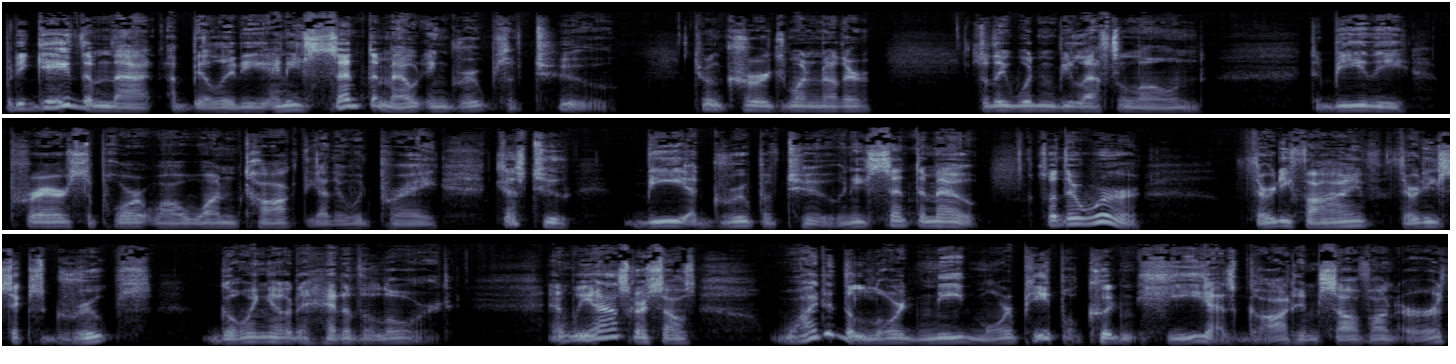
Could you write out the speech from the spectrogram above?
But he gave them that ability and he sent them out in groups of two to encourage one another so they wouldn't be left alone, to be the prayer support while one talked, the other would pray, just to be a group of two. And he sent them out. So there were 35, 36 groups going out ahead of the Lord. And we ask ourselves, why did the Lord need more people? Couldn't He, as God Himself on earth,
